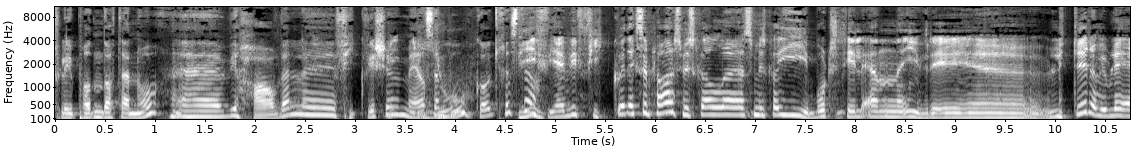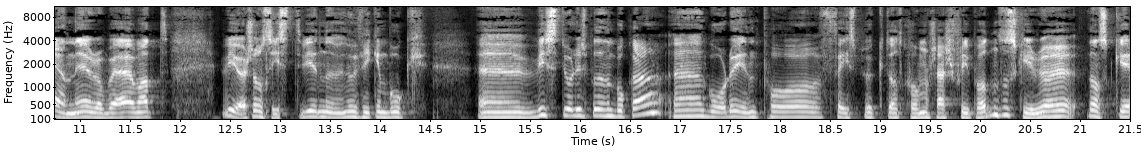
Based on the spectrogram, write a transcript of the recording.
flypodden.no. Eh, vi har vel eh, Fikk vi ikke med oss en Jo, bok òg, Christian? Vi, vi fikk jo et eksemplar som vi, skal, eh, som vi skal gi bort til en ivrig eh, lytter, og vi ble enige Rob om at vi gjør som sist, vi, vi fikk en bok. Eh, hvis du har lyst på denne boka, eh, går du inn på facebook.com så skriver du ganske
